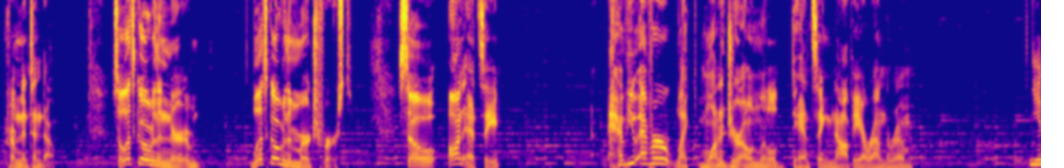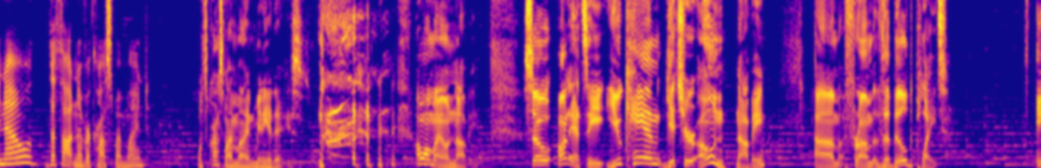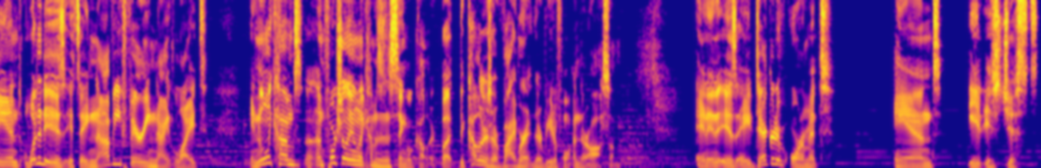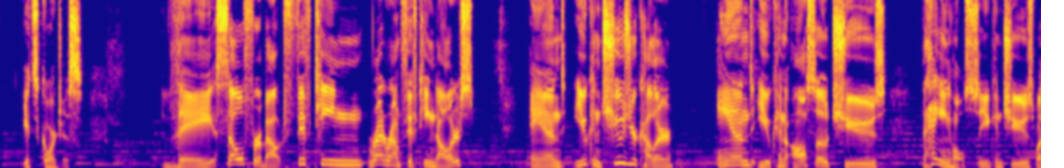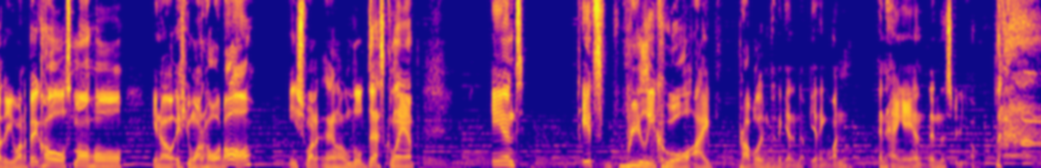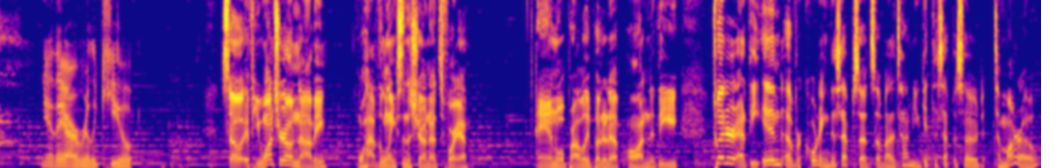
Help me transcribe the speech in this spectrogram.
from Nintendo. So let's go over the ner- let's go over the merch first. So on Etsy, have you ever like wanted your own little dancing Navi around the room? You know, the thought never crossed my mind. What's crossed my mind many a days? I want my own Navi. So on Etsy, you can get your own Navi um, from the build plate. And what it is, it's a Navi Fairy Nightlight. It only comes, unfortunately, only comes in a single color, but the colors are vibrant, they're beautiful, and they're awesome. And it is a decorative ornament, and it is just, it's gorgeous. They sell for about 15, right around $15. And you can choose your color, and you can also choose the hanging holes. So you can choose whether you want a big hole, small hole, you know, if you want a hole at all, you just want you know, a little desk lamp. And it's really cool. I probably am going to get end up getting one and hanging it in, in the studio. Yeah, they are really cute. So if you want your own Navi, we'll have the links in the show notes for you. And we'll probably put it up on the Twitter at the end of recording this episode. So by the time you get this episode tomorrow,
